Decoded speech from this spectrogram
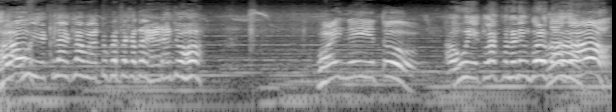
હા. હું એકલા એકલા વાતો કરતા કરતા હેડે જો હો. હોય નહીં એ તો. હું એકલા કુલણી ગોળ ભાગો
